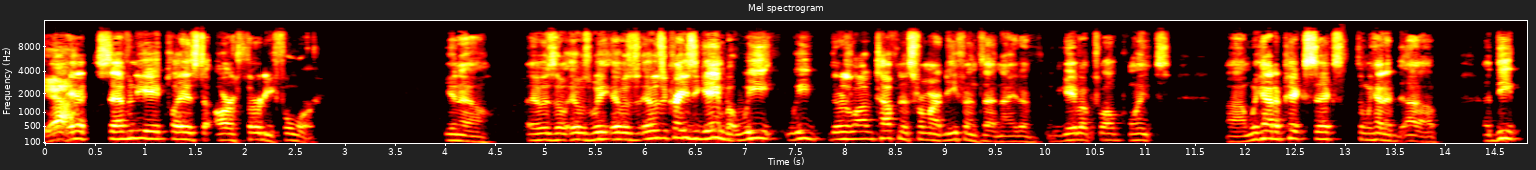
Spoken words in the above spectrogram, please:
Yeah. They had seventy eight plays to R34. You know, it was a- it was we it was it was a crazy game, but we we there was a lot of toughness from our defense that night. Of we gave up twelve points. Um, we had a pick six, and we had a uh, a deep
